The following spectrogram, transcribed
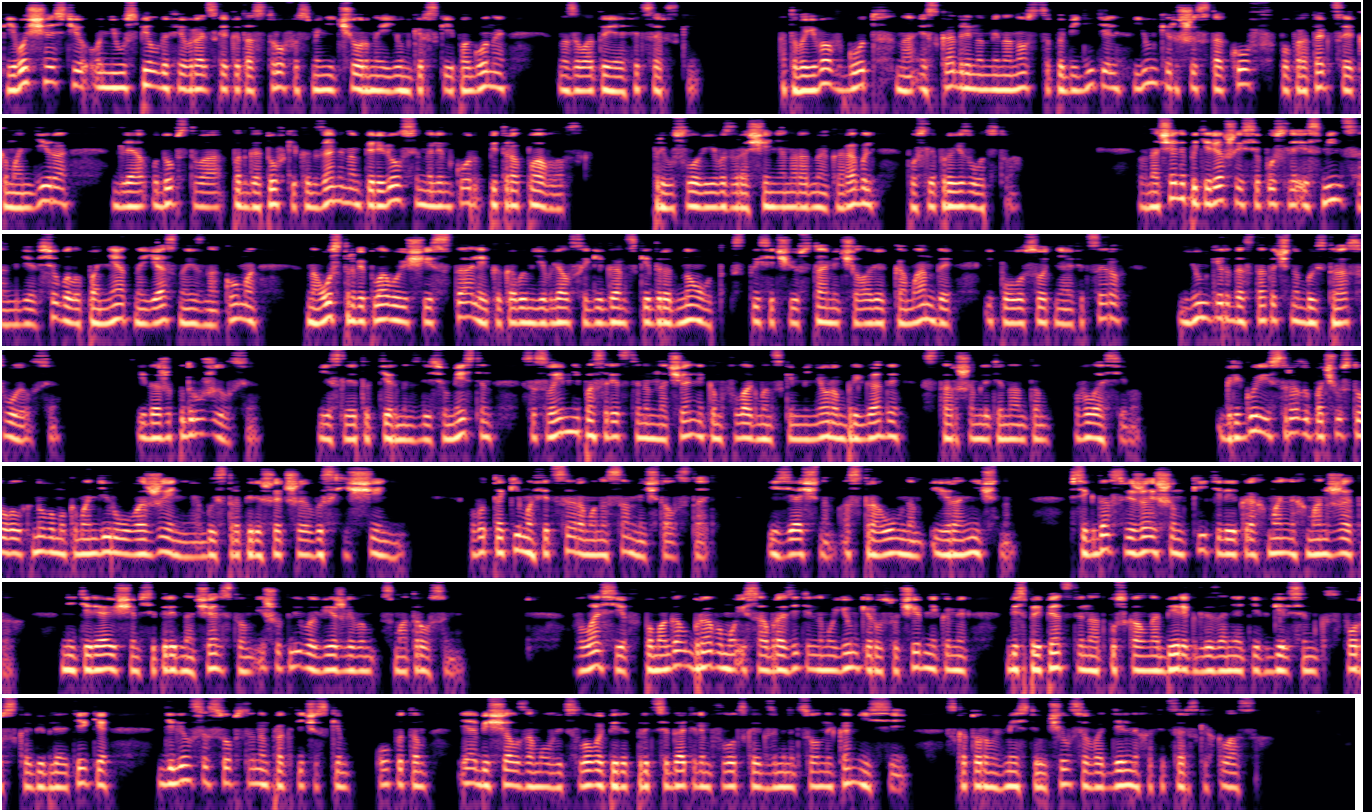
К его счастью, он не успел до февральской катастрофы сменить черные юнкерские погоны на золотые офицерские. Отвоевав год на эскадренном миноносце «Победитель», юнкер Шестаков по протекции командира для удобства подготовки к экзаменам перевелся на линкор «Петропавловск» при условии возвращения на родной корабль после производства. Вначале потерявшийся после эсминца, где все было понятно, ясно и знакомо, на острове плавающей стали, каковым являлся гигантский дредноут с тысячью человек команды и полусотни офицеров, Юнкер достаточно быстро освоился. И даже подружился, если этот термин здесь уместен, со своим непосредственным начальником флагманским минером бригады старшим лейтенантом Власьевым. Григорий сразу почувствовал к новому командиру уважение, быстро перешедшее в восхищение. Вот таким офицером он и сам мечтал стать. Изящным, остроумным и ироничным. Всегда в свежайшем кителе и крахмальных манжетах, не теряющимся перед начальством и шутливо вежливым с матросами. Власьев помогал бравому и сообразительному юнкеру с учебниками, беспрепятственно отпускал на берег для занятий в Гельсингфорской библиотеке, делился собственным практическим опытом и обещал замолвить слово перед председателем флотской экзаменационной комиссии, с которым вместе учился в отдельных офицерских классах.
